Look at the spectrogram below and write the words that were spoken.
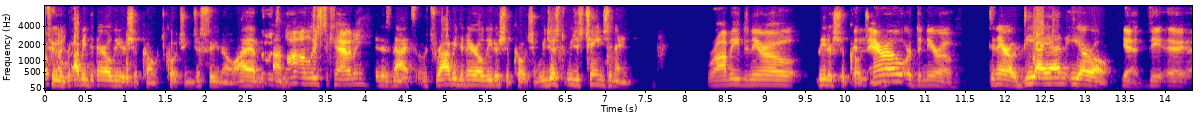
Okay. to Robbie Dinero Leadership Coach Coaching. Just so you know, I am. So it's I'm- not Unleashed Academy. it is not. It's, it's Robbie Dinero Leadership Coaching. We just we just changed the name. Robbie Dinero, Leadership Coaching. De. Niro or De Niro? De Niro. D I N E R O. Yeah, the uh,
